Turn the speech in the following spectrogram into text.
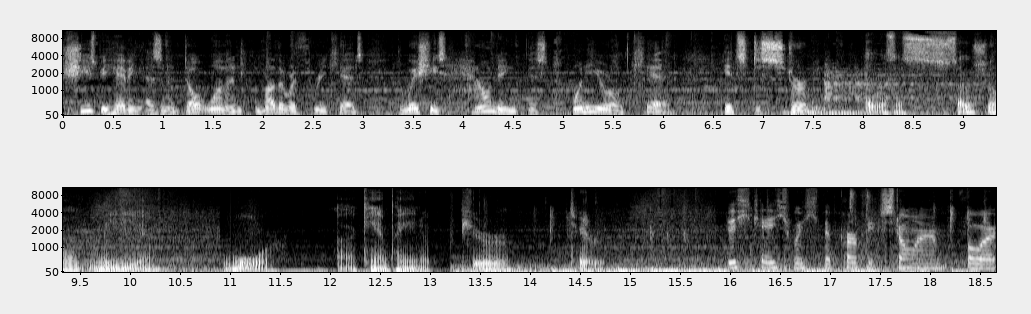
she's behaving as an adult woman, a mother with three kids, the way she's hounding this 20 year old kid, it's disturbing. It was a social media war, a campaign of pure terror. This case was the perfect storm for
